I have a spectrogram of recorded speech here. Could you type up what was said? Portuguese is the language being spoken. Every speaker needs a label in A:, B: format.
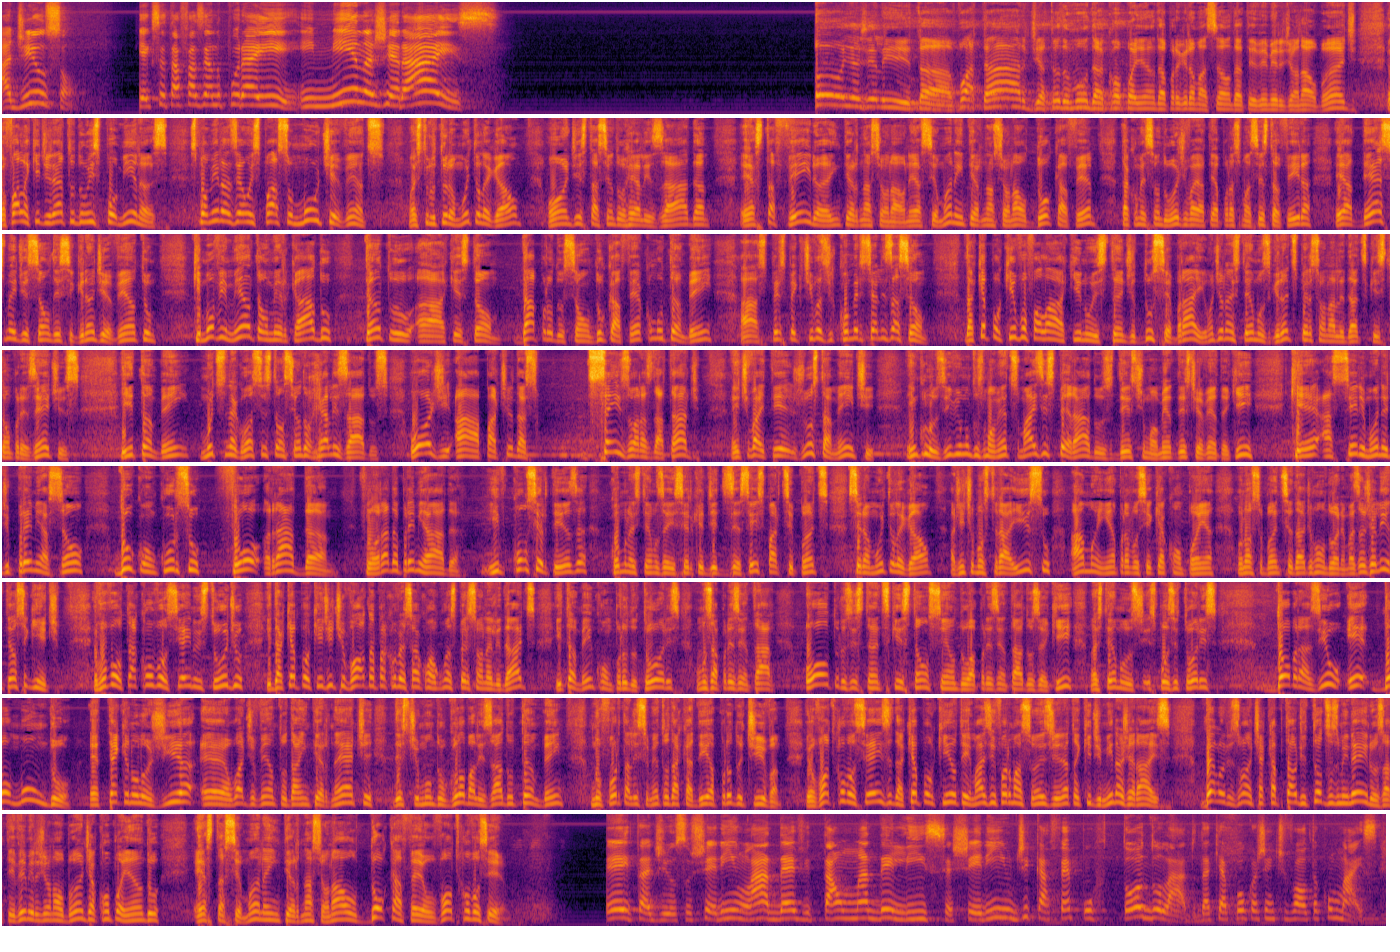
A: Adilson, o que, que você está fazendo por aí? Em Minas Gerais?
B: Oi, Angelita! Boa tarde a todo mundo acompanhando a programação da TV Meridional Band. Eu falo aqui direto do Expo Minas. Expo Minas é um espaço multi-eventos, uma estrutura muito legal, onde está sendo realizada esta feira internacional, né? A Semana Internacional do Café. Está começando hoje, vai até a próxima sexta-feira. É a décima edição desse grande evento que movimenta o mercado, tanto a questão da produção do café, como também as perspectivas de comercialização. Daqui a pouquinho eu vou falar aqui no estande do Sebrae, onde nós temos grandes personalidades que estão presentes e também muitos negócios estão sendo realizados. Hoje, a partir das 6 horas da tarde, a gente vai ter justamente, inclusive, um dos momentos mais esperados deste momento, deste evento aqui, que é a cerimônia de premiação do concurso Florada. Florada premiada. E com certeza, como nós temos aí cerca de 16 participantes, será muito legal a gente mostrar isso amanhã para você que acompanha o nosso Band Cidade Rondônia. Mas Angelita, é o seguinte, eu vou voltar com você aí no estúdio e daqui a pouquinho a gente volta para conversar com algumas personalidades e também com produtores. Vamos apresentar outros estantes que estão sendo apresentados aqui. Nós temos expositores do Brasil e do mundo. É tecnologia, é o advento da internet, deste mundo globalizado também no fortalecimento da cadeia produtiva. Eu volto com vocês e daqui a pouquinho tem mais informações direto aqui de Minas Gerais. Belo Horizonte, a capital de todos os mineiros, a TV Meridional Band acompanhando esta Semana Internacional do Café. Eu volto com você.
A: Eita, Dilson, o cheirinho lá deve estar tá uma delícia. Cheirinho de café por todo lado. Daqui a pouco a gente volta com mais.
